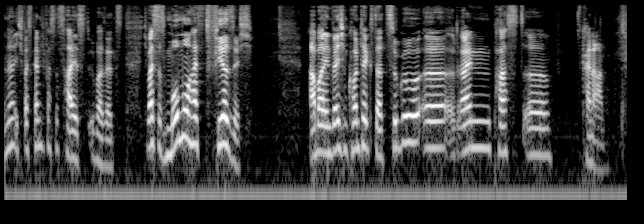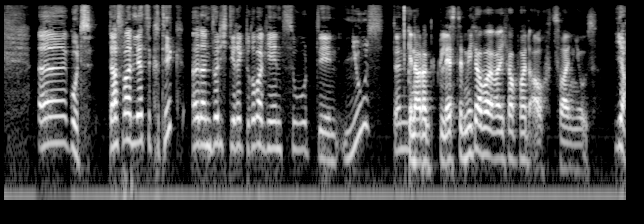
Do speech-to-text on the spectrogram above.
ne, ich weiß gar nicht, was das heißt, übersetzt. Ich weiß, dass Momo heißt Pfirsich. Aber in welchem Kontext da Tsugu äh, reinpasst, äh, keine Ahnung. Äh, gut, das war die letzte Kritik. Äh, dann würde ich direkt rübergehen zu den News. Denn genau, da lässt du mich aber, weil ich habe heute auch zwei News. Ja,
